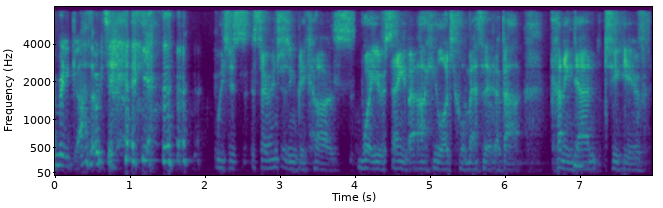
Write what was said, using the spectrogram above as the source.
I'm really glad that we did it. yeah which is so interesting because what you were saying about archaeological method, about cutting mm. down to give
